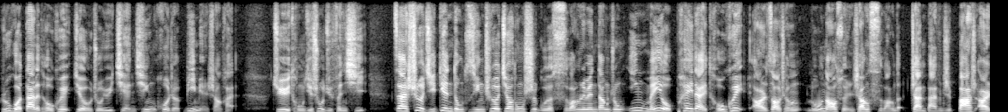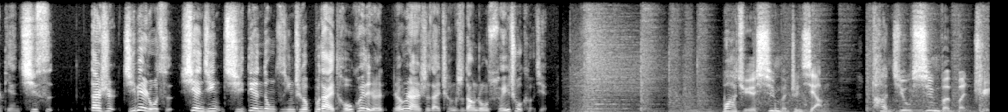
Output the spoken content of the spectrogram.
如果戴了头盔，就有助于减轻或者避免伤害。据统计数据分析，在涉及电动自行车交通事故的死亡人员当中，因没有佩戴头盔而造成颅脑损伤死亡的占百分之八十二点七四。但是，即便如此，现今骑电动自行车不戴头盔的人仍然是在城市当中随处可见。挖掘新闻真相，探究新闻本质，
